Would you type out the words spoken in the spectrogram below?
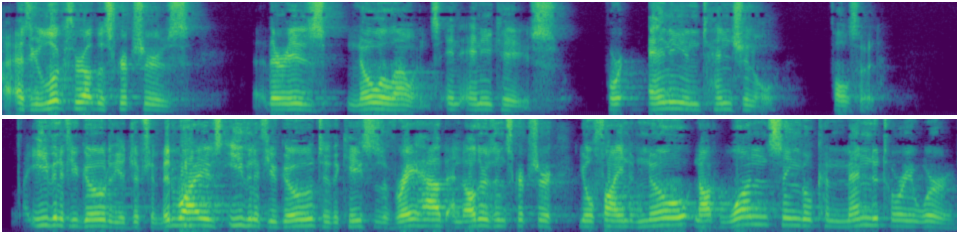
As you look throughout the scriptures, there is no allowance in any case for any intentional falsehood. Even if you go to the Egyptian midwives, even if you go to the cases of Rahab and others in Scripture, you'll find no, not one single commendatory word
